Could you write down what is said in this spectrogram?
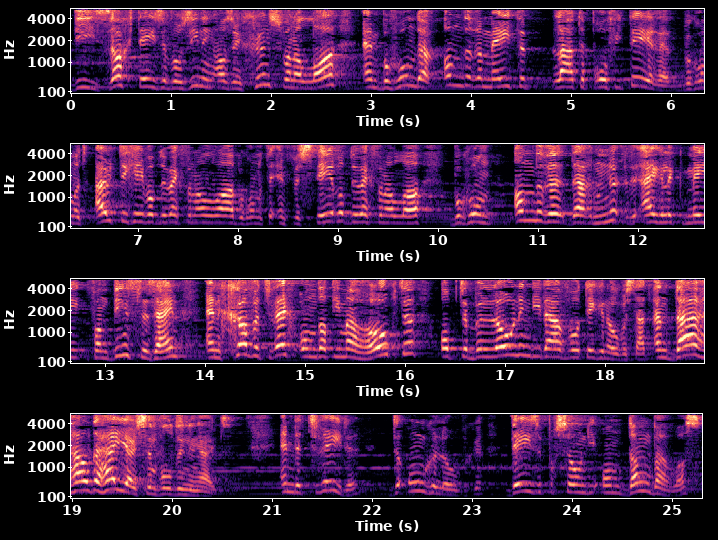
die zag deze voorziening als een gunst van Allah en begon daar anderen mee te laten profiteren. Begon het uit te geven op de weg van Allah, begon het te investeren op de weg van Allah, begon anderen daar eigenlijk mee van dienst te zijn en gaf het weg omdat hij maar hoopte op de beloning die daarvoor tegenover staat. En daar haalde hij juist zijn voldoening uit. En de tweede, de ongelovige, deze persoon die ondankbaar was,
